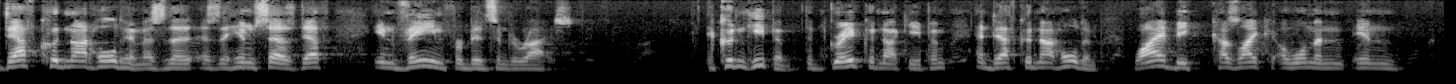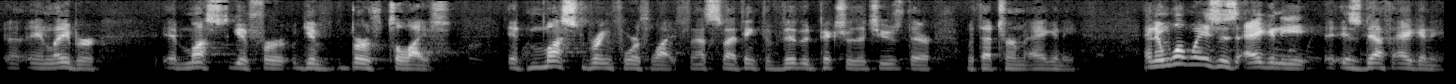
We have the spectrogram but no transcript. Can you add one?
Death could not hold him, as the, as the hymn says. Death in vain forbids him to rise. It couldn't keep him. The grave could not keep him, and death could not hold him. Why? Because, like a woman in, uh, in labor, it must give, for, give birth to life. It must bring forth life. And that's, I think, the vivid picture that's used there with that term agony. And in what ways is agony, is death agony?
